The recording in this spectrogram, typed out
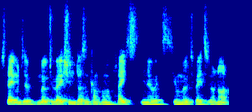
statement of motivation doesn't come from a place. You know, it's you're motivated or not.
